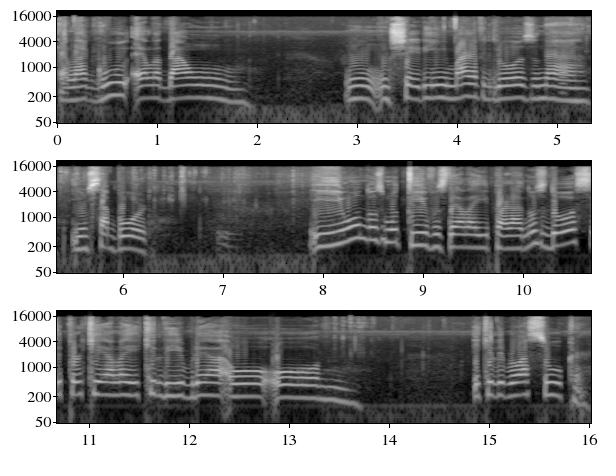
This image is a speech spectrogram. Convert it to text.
Ela, agu, ela dá um, um, um cheirinho maravilhoso na, e um sabor. E um dos motivos dela ir parar nos doces, porque ela equilibra o, o, equilibra o açúcar.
